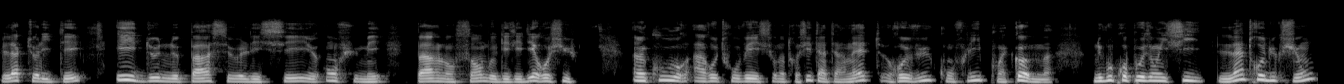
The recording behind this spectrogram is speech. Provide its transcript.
l'actualité et de ne pas se laisser enfumer par l'ensemble des idées reçues. Un cours à retrouver sur notre site internet revueconflit.com. Nous vous proposons ici l'introduction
